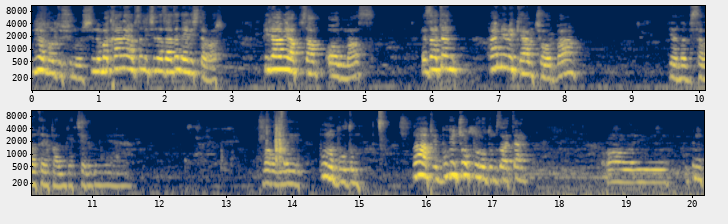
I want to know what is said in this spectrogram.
yana düşünür. Şimdi makarna yapsam içinde zaten erişte var. Pilav yapsam olmaz. E zaten hem yemek hem çorba. Yanına bir salata yapalım geçelim ya. Vallahi bunu buldum. Ne yapayım? Bugün çok yoruldum zaten. Ay, bugün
